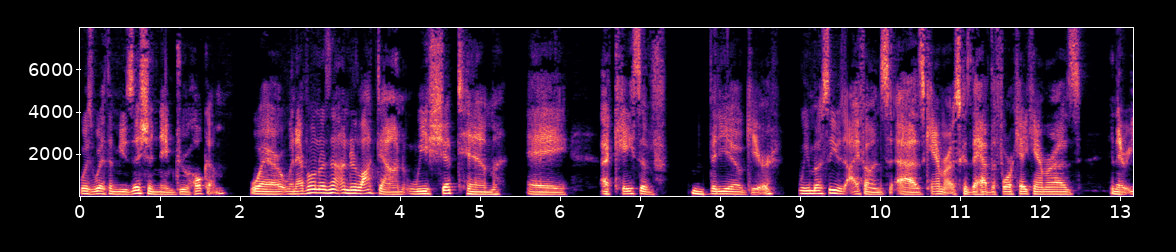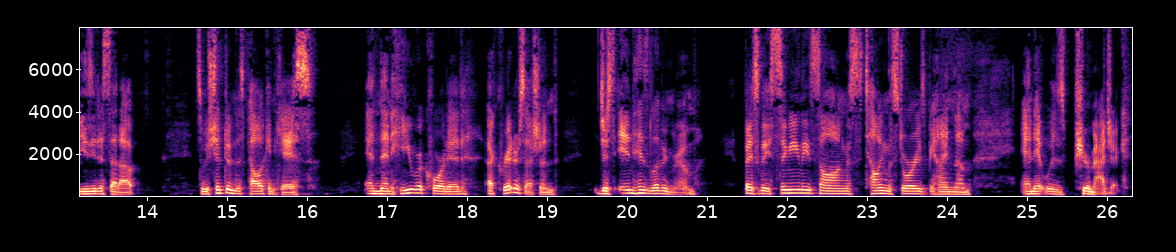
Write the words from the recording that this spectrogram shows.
was with a musician named Drew Holcomb, where when everyone was under lockdown, we shipped him a a case of video gear. We mostly use iPhones as cameras because they have the 4K cameras and they're easy to set up. So we shipped him this Pelican case and then he recorded a creator session just in his living room, basically singing these songs, telling the stories behind them. And it was pure magic.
